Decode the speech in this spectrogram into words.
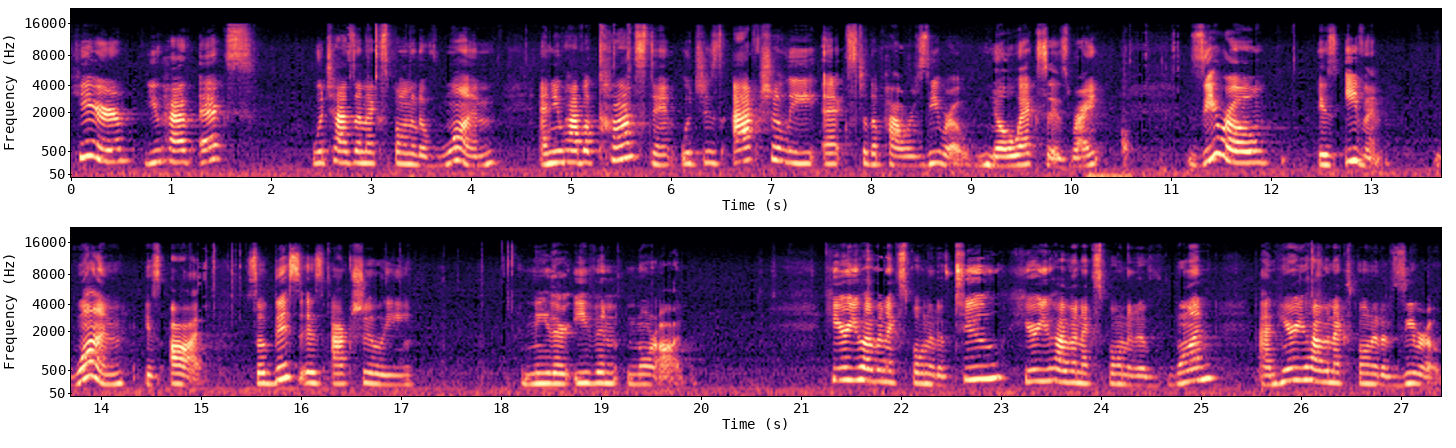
Here, you have x, which has an exponent of 1, and you have a constant, which is actually x to the power 0. No x's, right? 0 is even. 1 is odd. So this is actually neither even nor odd. Here you have an exponent of 2, here you have an exponent of 1, and here you have an exponent of 0.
